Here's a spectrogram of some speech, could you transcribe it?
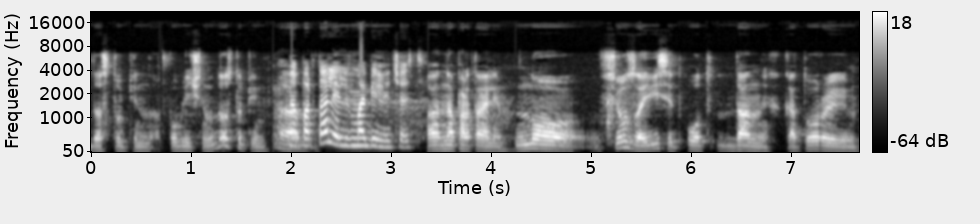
доступен в публичном доступе. На портале или в мобильной части? А, на портале. Но Все зависит от данных, которые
